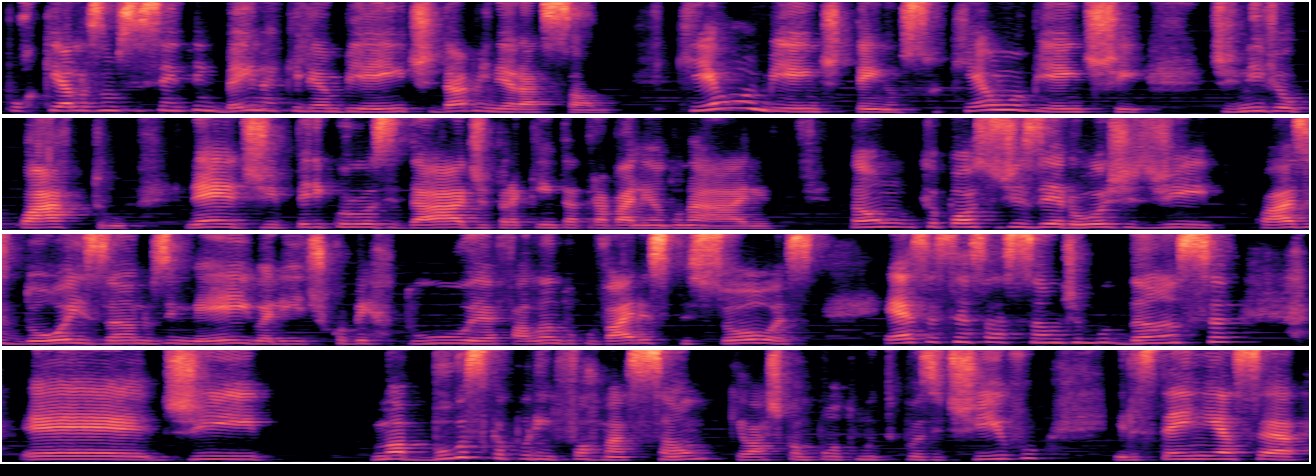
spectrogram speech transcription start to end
porque elas não se sentem bem naquele ambiente da mineração, que é um ambiente tenso, que é um ambiente de nível 4, né, de periculosidade para quem está trabalhando na área. Então, o que eu posso dizer hoje de quase dois anos e meio ali de cobertura, falando com várias pessoas, é essa sensação de mudança, é, de uma busca por informação, que eu acho que é um ponto muito positivo. Eles têm essa,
